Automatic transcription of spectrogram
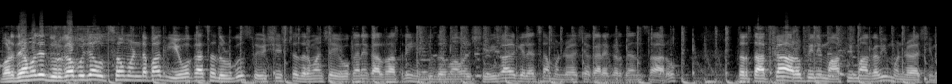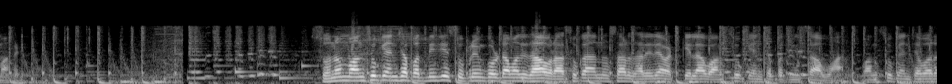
वर्ध्यामध्ये दुर्गापूजा उत्सव मंडपात युवकाचा दुडगुस. विशिष्ट धर्माच्या युवकाने काल रात्री हिंदू धर्मावर शिवीगाळ केल्याचा मंडळाच्या कार्यकर्त्यांचा आरोप. तर तात्काळ आरोपींनी माफी मागावी मंडळाची मागणी. सोनम वांगचुक यांच्या पत्नीची सुप्रीम कोर्टामध्ये धाव. रासुकानुसार झालेल्या अटकेला वांगचुक यांच्या पत्नीचं आव्हान. वांगचुक यांच्यावर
